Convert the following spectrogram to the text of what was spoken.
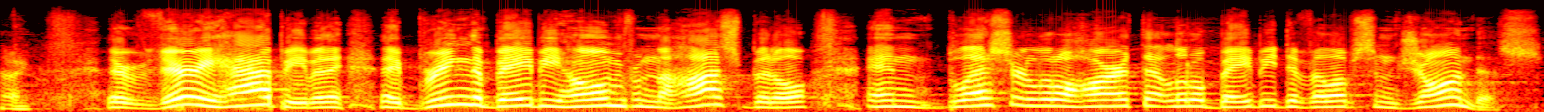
They're very happy, but they, they bring the baby home from the hospital, and bless her little heart, that little baby develops some jaundice.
